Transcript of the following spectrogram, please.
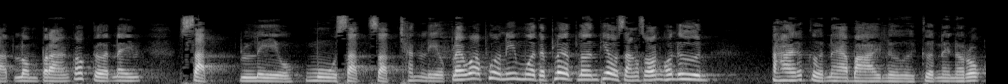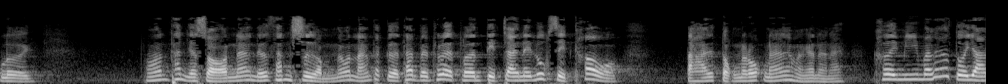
าดลมปราณก็เกิดในสัตว์เลวหมูสัตว์สัตว์ชั้นเลวแปลว่าพวกนี้มัวแต่เพลิดเพลินเที่ยวสั่งสอนคนอื่น ตายแล้วเกิดในอบายเลย เกิดในนรกเลย เพราะฉะนั้นท่านอย่าสอนนะเดี๋ยวท่านเสื่อมนะวันหลังถ้าเกิดท่านไปเพลิดเพลินติดใจในลูกศิษย์เข้าตายตกนรกนะเหมือนกันนะนะเคยมีมาแล้วตัวอย่าง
